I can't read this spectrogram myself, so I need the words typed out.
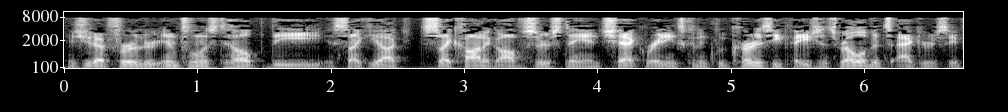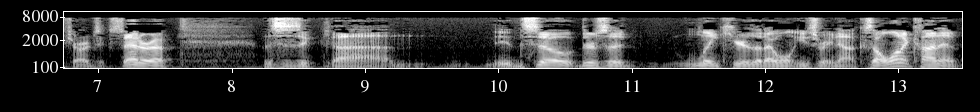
It should have further influence to help the psychotic officers stay in check. Ratings could include courtesy, patience, relevance, accuracy of charge, etc. This is a um, so there's a link here that I won't use right now because I want to kind of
